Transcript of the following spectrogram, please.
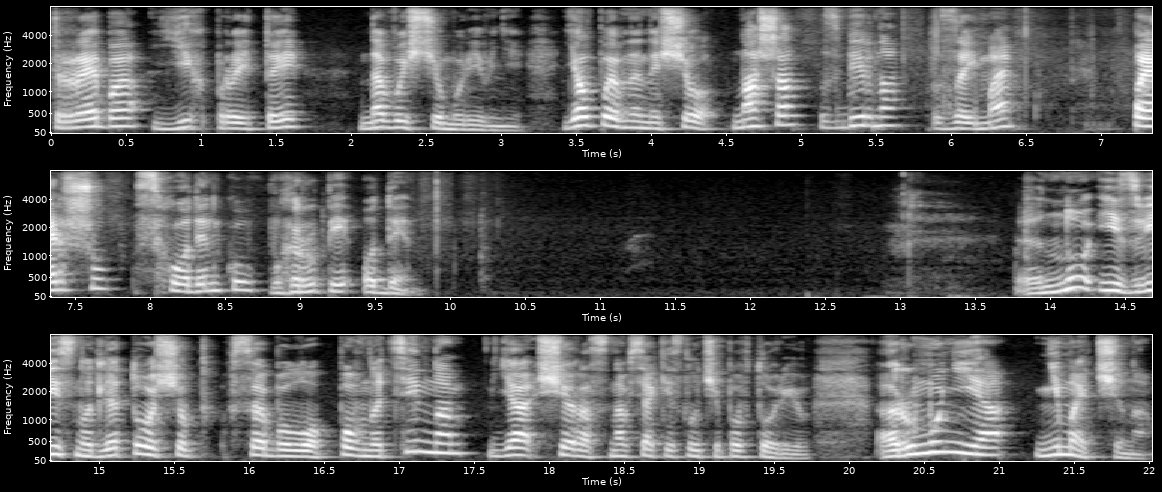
треба їх пройти на вищому рівні. Я впевнений, що наша збірна займе першу сходинку в групі 1. Ну і звісно, для того, щоб все було повноцінно, я ще раз на всякий случай повторюю: Румунія, Німеччина.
